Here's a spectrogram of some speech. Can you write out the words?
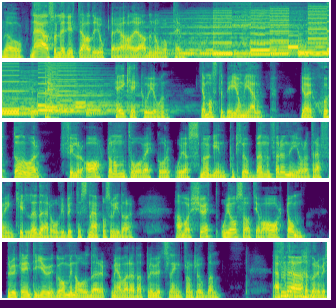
Ja. Nej alltså legit, jag hade gjort det. Jag hade, jag hade nog åkt hem. Hej Kekko och Johan. Jag måste be om hjälp. Jag är 17 år, fyller 18 om två veckor och jag smög in på klubben för en nyår och träffade en kille där och vi bytte snap och så vidare. Han var 21 och jag sa att jag var 18. Brukar inte ljuga om min ålder men jag var rädd att bli utslängd från klubben. Efter detta började vi och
